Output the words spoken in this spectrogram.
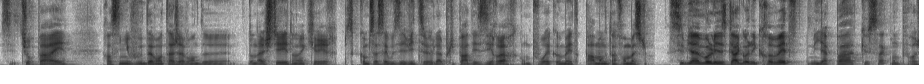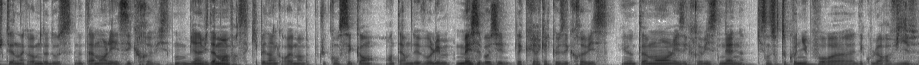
C'est toujours pareil. Renseignez-vous davantage avant d'en acheter et d'en acquérir, parce que comme ça, ça vous évite euh, la plupart des erreurs qu'on pourrait commettre par manque d'informations. C'est bien beau les escargots, les crevettes, mais il n'y a pas que ça qu'on peut rajouter dans un aquarium de douce, notamment les écrevisses. bien évidemment, il va falloir s'équiper d'un aquarium un peu plus conséquent en termes de volume, mais c'est possible d'acquérir quelques écrevisses et notamment les écrevisses naines, qui sont surtout connues pour euh, des couleurs vives,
